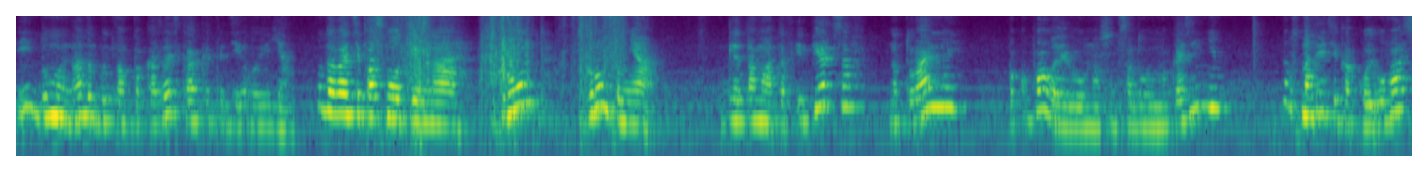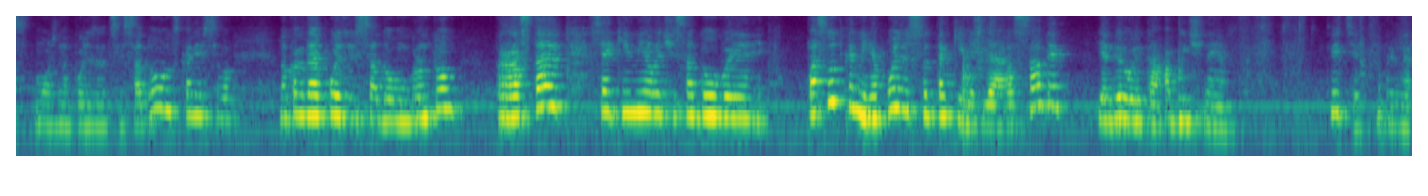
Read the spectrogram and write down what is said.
и думаю, надо будет вам показать, как это делаю я. Ну, давайте посмотрим на грунт. Грунт у меня для томатов и перцев натуральный. Покупала его в нашем садовом магазине. Ну, смотрите, какой у вас. Можно пользоваться и садовым, скорее всего. Но когда я пользуюсь садовым грунтом, прорастают всякие мелочи садовые. Посудками я пользуюсь вот такими для рассады. Я беру это обычные, видите, например,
